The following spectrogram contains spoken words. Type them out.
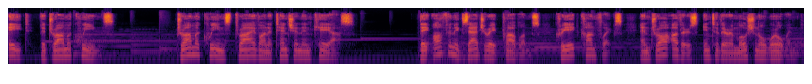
8. The Drama Queens Drama queens thrive on attention and chaos. They often exaggerate problems, create conflicts, and draw others into their emotional whirlwind.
